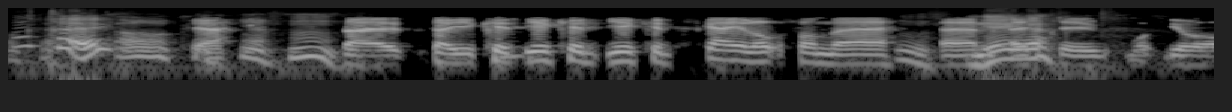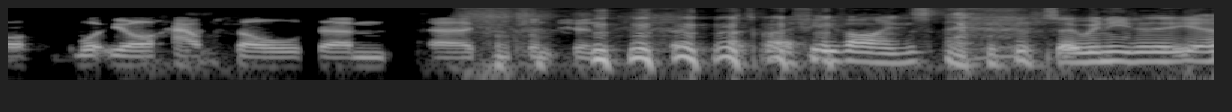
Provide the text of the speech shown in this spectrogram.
Okay. Oh, okay. Yeah. Yeah. Hmm. So so you could you could you could scale up from there Mm. um, Yeah, as yeah. to what your what your household um, uh, consumption. That's quite a few vines. So we need a, yeah,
